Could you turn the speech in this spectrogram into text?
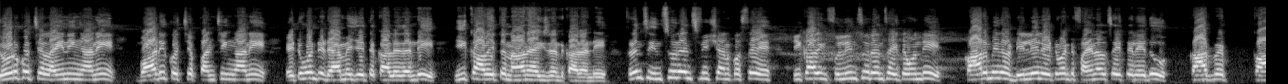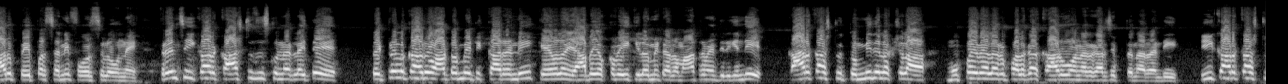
డోర్కి వచ్చే లైనింగ్ కానీ బాడీకి వచ్చే పంచింగ్ కానీ ఎటువంటి డ్యామేజ్ అయితే కాలేదండి. ఈ కార్ అయితే నాన్ యాక్సిడెంట్ కాదండి. ఫ్రెండ్స్ ఇన్సూరెన్స్ విషయానికి వస్తే ఈ కార్కి ఫుల్ ఇన్సూరెన్స్ అయితే ఉంది. కార్ మీద ఢిల్లీలో ఎటువంటి ఫైనల్స్ అయితే లేదు. కార్ కారు పేపర్స్ అన్ని ఫోర్స్లో ఉన్నాయి. ఫ్రెండ్స్ ఈ కార్ కాస్ట్ చూసుకున్నట్లయితే పెట్రోల్ కారు ఆటోమేటిక్ కార్ అండి. కేవలం యాభై ఒక్క వెయ్యి కిలోమీటర్లు మాత్రమే తిరిగింది. కార్ కాస్ట్ తొమ్మిది లక్షల ముప్పై వేల రూపాయలుగా కారు ఓనర్ గారు చెప్తున్నారండి. ఈ కార్ కాస్ట్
